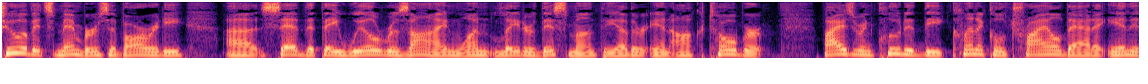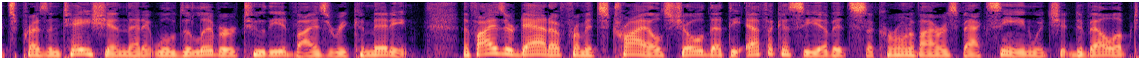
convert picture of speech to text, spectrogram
Two of its members have already uh, said that they will resign, one later this month, the other in October. Pfizer included the clinical trial data in its presentation that it will deliver to the advisory committee. The Pfizer data from its trials showed that the efficacy of its coronavirus vaccine, which it developed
